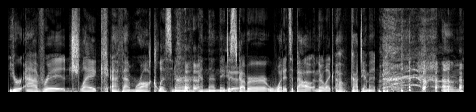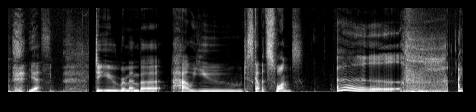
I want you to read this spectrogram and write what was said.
your average like FM rock listener, and then they Yeah. discover what it's about, and they're like, "Oh, god damn it!" um, Yes. Do you remember how you discovered swans? Uh, I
